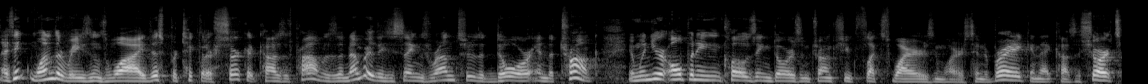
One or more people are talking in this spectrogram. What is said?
I think one of the reasons why this particular circuit causes problems is a number of these things run through the door and the trunk. And when you're opening and closing doors and trunks, you flex wires and wires tend to break and that causes shorts.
